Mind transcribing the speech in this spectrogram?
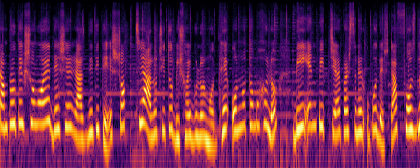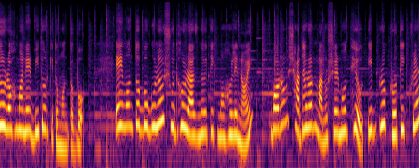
সাম্প্রতিক সময়ে দেশের রাজনীতিতে সবচেয়ে আলোচিত বিষয়গুলোর মধ্যে অন্যতম হল বিএনপির চেয়ারপারসনের উপদেষ্টা ফজলুর রহমানের বিতর্কিত মন্তব্য। এই মন্তব্যগুলো শুধু রাজনৈতিক মহলে নয়, বরং সাধারণ মানুষের মধ্যেও তীব্র প্রতিক্রিয়া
